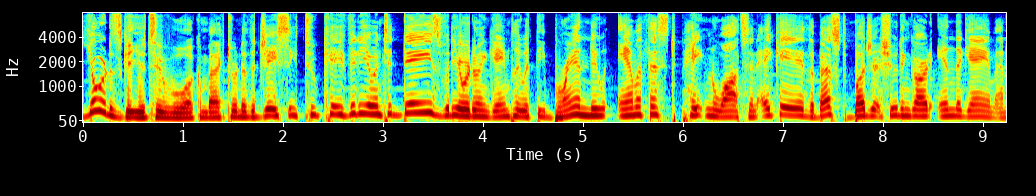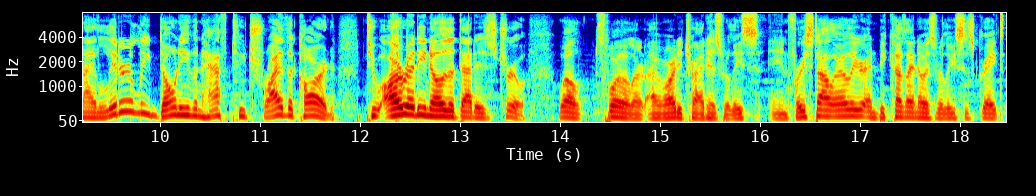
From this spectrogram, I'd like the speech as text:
Yo, what is good YouTube? Welcome back to another JC2K video. In today's video, we're doing gameplay with the brand new Amethyst Peyton Watson, aka the best budget shooting guard in the game, and I literally don't even have to try the card to already know that that is true. Well, spoiler alert, I've already tried his release in Freestyle earlier, and because I know his release is great,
